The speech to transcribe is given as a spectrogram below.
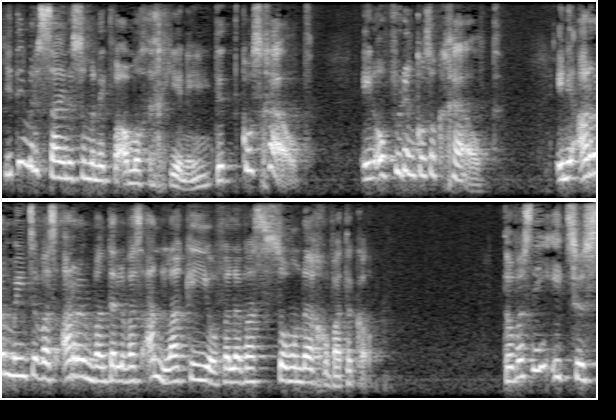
Jy het nie medisyne sommer net vir almal gegee nie. Dit kos geld. En opvoeding kos ook geld. En die arme mense was arm want hulle was unlucky of hulle was sondig of wat ook al. Daar was nie iets soos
